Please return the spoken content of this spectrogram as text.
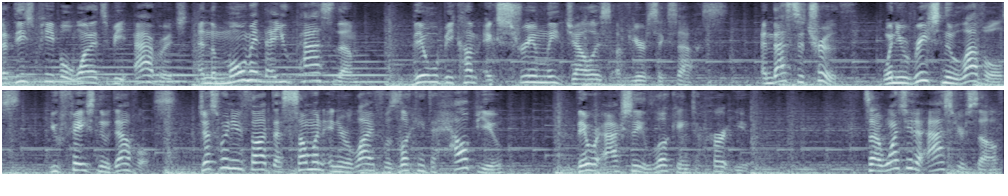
that these people wanted to be average, and the moment that you pass them, they will become extremely jealous of your success. And that's the truth. When you reach new levels, you face new devils. Just when you thought that someone in your life was looking to help you, they were actually looking to hurt you. So I want you to ask yourself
